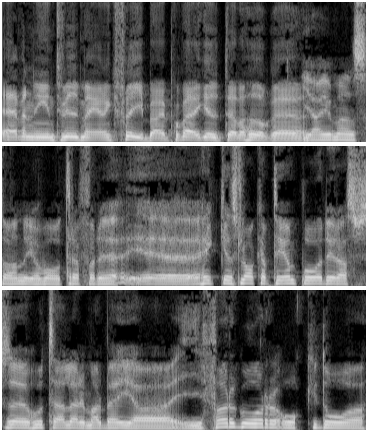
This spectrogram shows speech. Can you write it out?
även en intervju med Erik Friberg på väg ut, eller hur? Eh? Jajamensan, jag var och träffade eh, Häckens lagkapten på deras eh, hotell här i Marbella i förrgår och då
